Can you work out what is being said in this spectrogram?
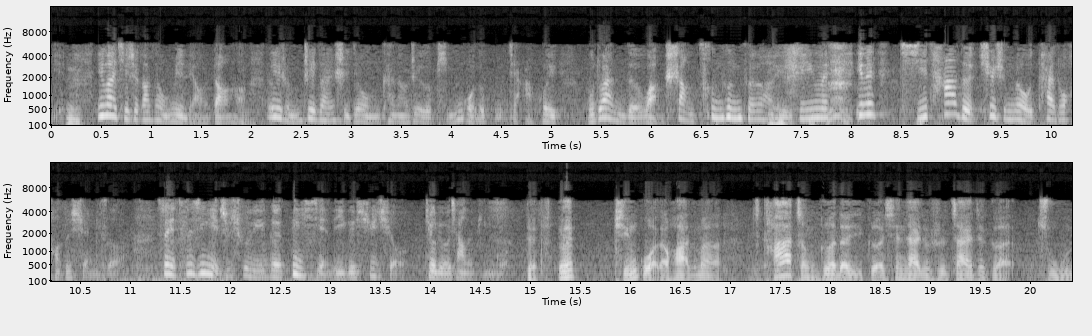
跌。嗯。另外，其实刚才我们也聊到哈，为什么这段时间我们看到这个苹果的股价会不断的往上蹭蹭蹭啊？也是因为 因为其他的确实没有太多好的选择，所以资金也是出于一个避险的一个需求，就流向了苹果。对，因为苹果的话，那么它整个的一个现在就是在这个主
